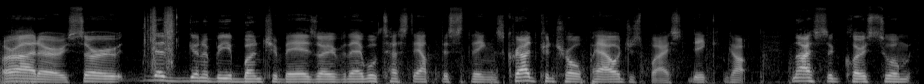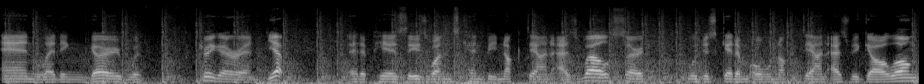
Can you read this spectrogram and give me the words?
Alrighto, so there's gonna be a bunch of bears over there. We'll test out this thing's crowd control power just by sneaking up nice and close to them and letting go with trigger. And yep, it appears these ones can be knocked down as well. So we'll just get them all knocked down as we go along.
